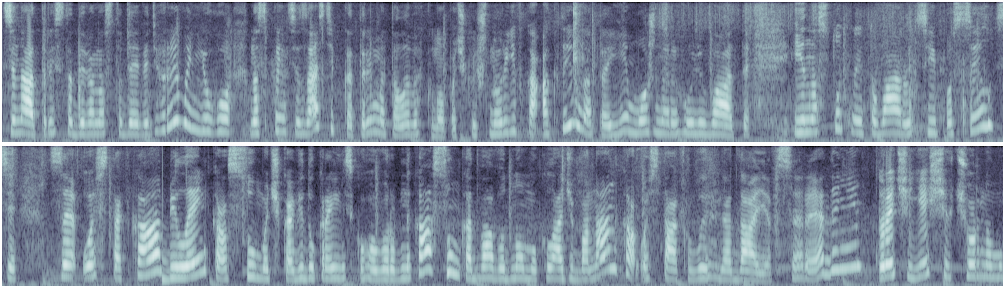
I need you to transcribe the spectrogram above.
Ціна 399 гривень. Його на спинці застібка три металевих кнопочки. Шнурівка активна та її можна регулювати. І наступний товар у цій посилці це ось така біленька сумочка від українського виробника. Сумка 2 в одному клач бананка. Ось так виглядає всередині. До речі, є ще в чорному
